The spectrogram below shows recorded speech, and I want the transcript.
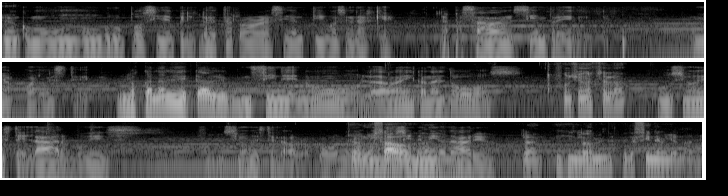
Eran como un, un, grupo así de películas de terror así antiguas en las que la pasaban siempre en, me acuerdo, este... Los canales de cable. En cine, no, la daba en Canal 2. ¿Función estelar? Función estelar, pues. Función estelar. O los sábados. Cine millonario. Claro, los domingos era cine millonario.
